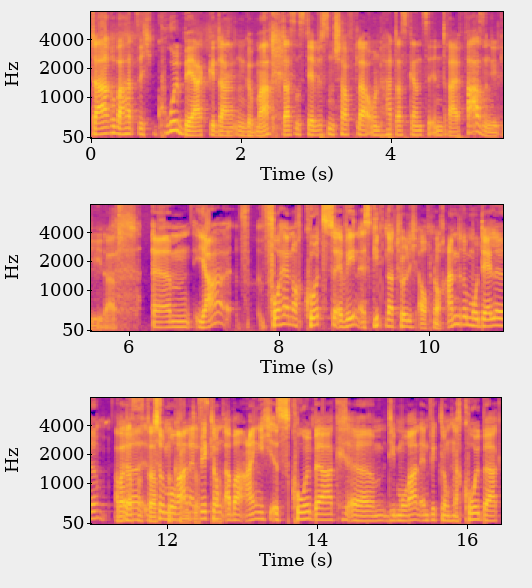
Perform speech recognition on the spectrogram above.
Darüber hat sich Kohlberg Gedanken gemacht. Das ist der Wissenschaftler und hat das Ganze in drei Phasen gegliedert. Ähm, ja, vorher noch kurz zu erwähnen, es gibt natürlich auch noch andere Modelle Aber das ist das zur Moralentwicklung, bekannteste. aber eigentlich ist Kohlberg, ähm, die Moralentwicklung nach Kohlberg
